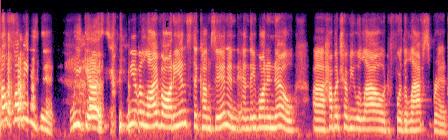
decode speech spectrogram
how funny is it We guess. we have a live audience that comes in and, and they want to know uh, how much have you allowed for the laugh spread,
